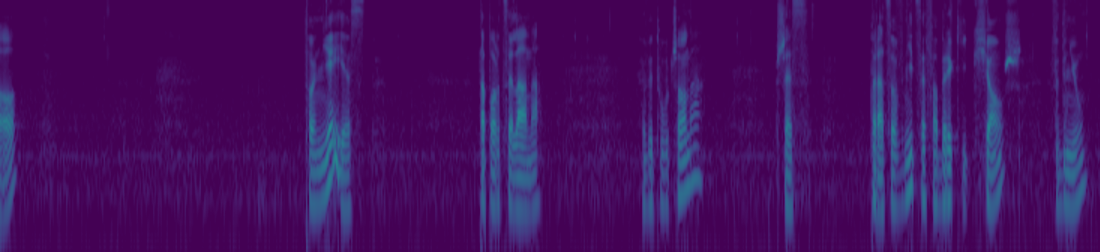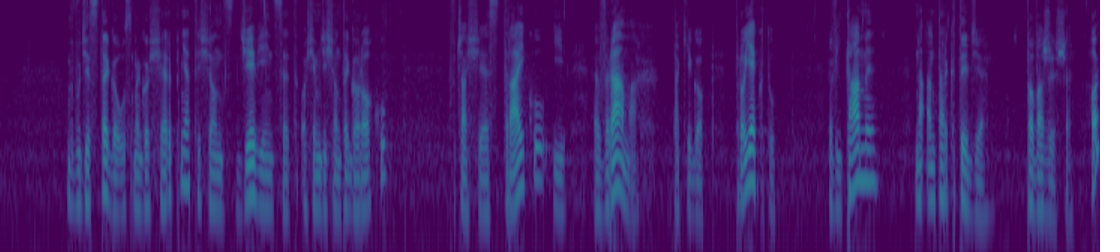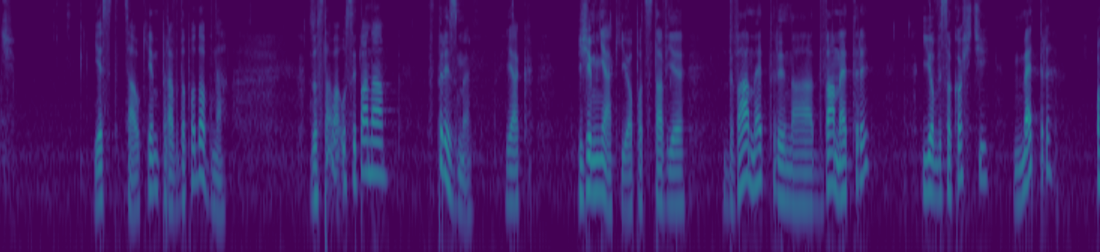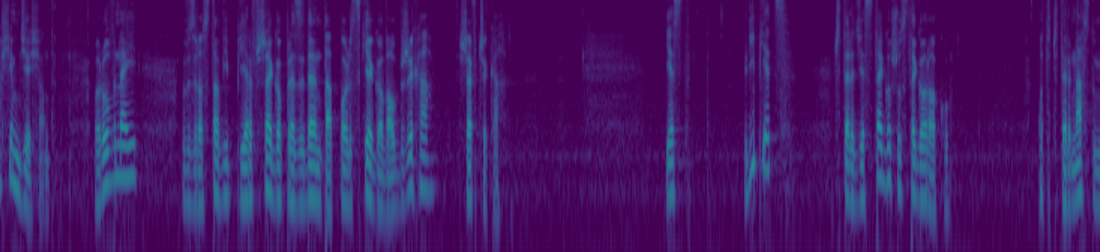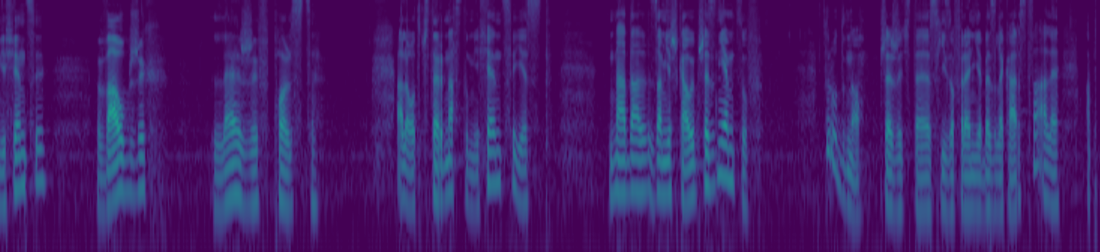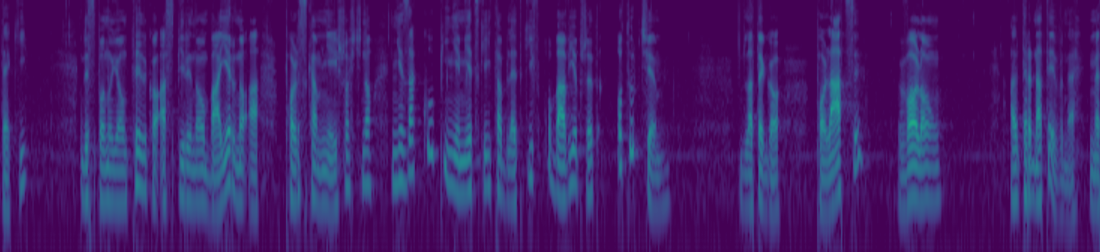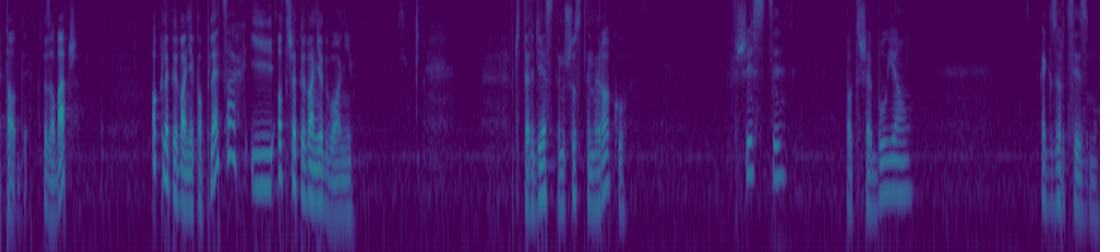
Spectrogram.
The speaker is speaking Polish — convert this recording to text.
to to nie jest ta porcelana wytłuczona przez pracownicę fabryki książ w dniu 28 sierpnia 1980 roku w czasie strajku i w ramach takiego projektu Witamy na Antarktydzie, towarzysze. Choć jest całkiem prawdopodobna. Została usypana w pryzmę, jak ziemniaki o podstawie 2 metry na 2 metry i o wysokości 1,80 m, równej wzrostowi pierwszego prezydenta polskiego Wałbrzycha, Szewczyka. Jest lipiec 46 roku. Od 14 miesięcy Wałbrzych leży w Polsce. Ale od 14 miesięcy jest nadal zamieszkały przez Niemców. Trudno przeżyć tę schizofrenię bez lekarstwa, ale apteki dysponują tylko aspiryną Bayer, no a polska mniejszość no, nie zakupi niemieckiej tabletki w obawie przed otruciem. Dlatego Polacy wolą alternatywne metody. Zobacz. Oklepywanie po plecach i otrzepywanie dłoni. W 1946 roku wszyscy potrzebują egzorcyzmu.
